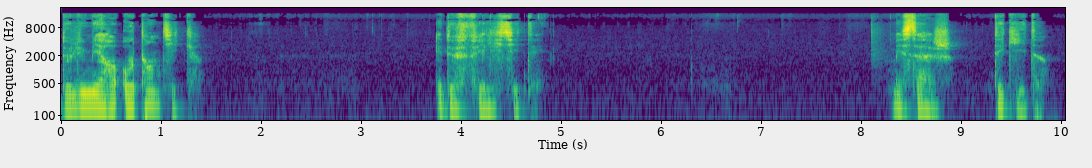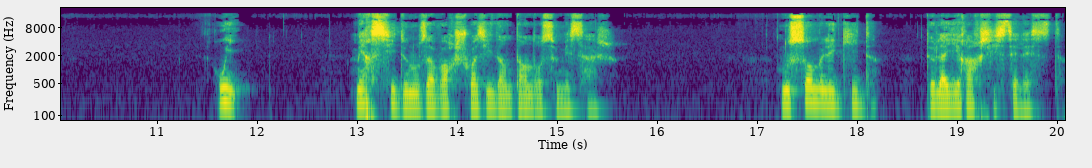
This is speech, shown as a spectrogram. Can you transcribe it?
de lumière authentique et de félicité. Message des guides. Oui, merci de nous avoir choisi d'entendre ce message. Nous sommes les guides de la hiérarchie céleste.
